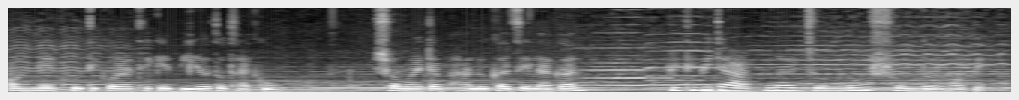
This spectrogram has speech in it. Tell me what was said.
অন্যের ক্ষতি করা থেকে বিরত থাকুন। সময়টা ভালো কাজে লাগান। পৃথিবীটা আপনার জন্য সুন্দর হবে।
